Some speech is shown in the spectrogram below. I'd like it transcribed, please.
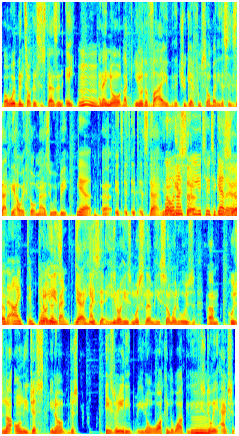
Well, we've been talking since 2008, Mm. and I know, like, you know, the vibe that you get from somebody. That's exactly how I thought Mazzi would be. Yeah. Uh, it's it's it's it's that. You well, know, when I saw uh, you two together, and I thought you know, you were friends. yeah, he's uh, you know he's Muslim. He's someone who's um who's not only just you know just he's really, you know, walking the walk. Mm. He's doing action,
